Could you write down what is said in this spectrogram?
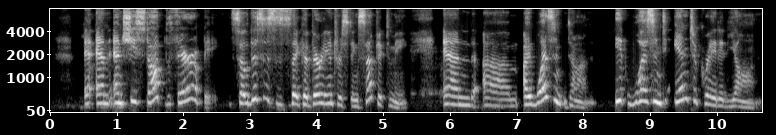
and and she stopped the therapy. So this is like a very interesting subject to me, and um, I wasn't done. It wasn't integrated, Jan.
